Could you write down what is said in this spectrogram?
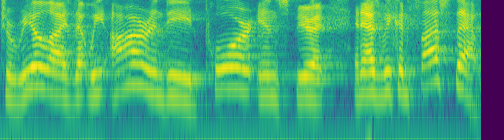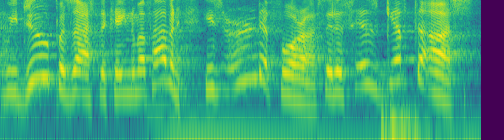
to realize that we are indeed poor in spirit. And as we confess that, we do possess the kingdom of heaven. He's earned it for us, it is His gift to us.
